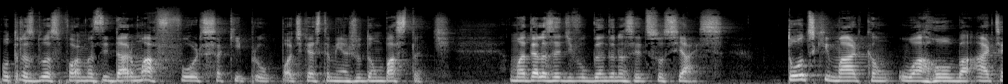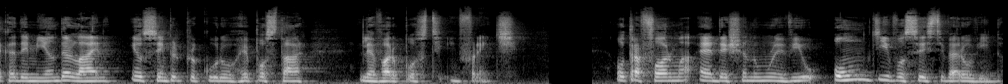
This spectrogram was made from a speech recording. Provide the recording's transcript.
outras duas formas de dar uma força aqui para o podcast também ajudam bastante. Uma delas é divulgando nas redes sociais. Todos que marcam o arroba arteacademia underline, eu sempre procuro repostar e levar o post em frente. Outra forma é deixando um review onde você estiver ouvindo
